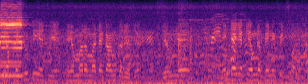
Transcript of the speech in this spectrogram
જે ચૂંટીએ છીએ એ અમારા માટે કામ કરે છે. જે અમને ઇન્ડાયરેક્ટલી અમને બેનિફિટ પણ છે.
